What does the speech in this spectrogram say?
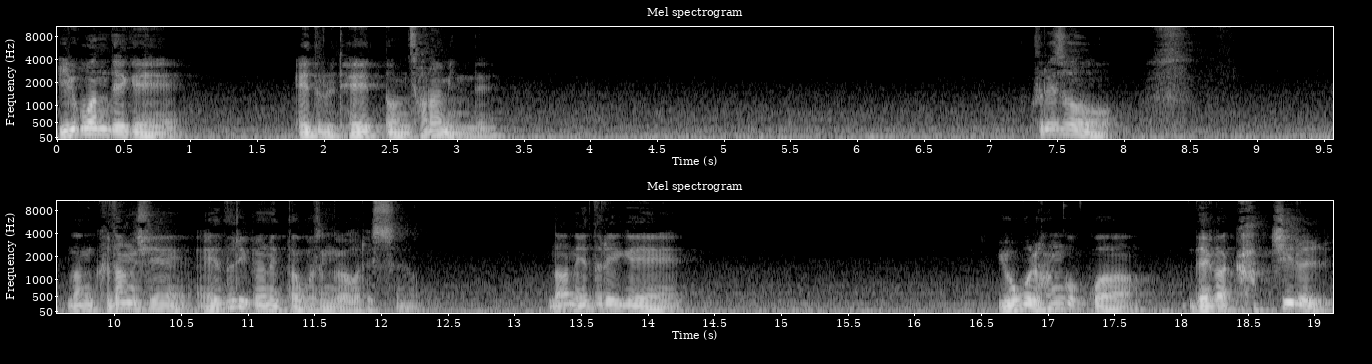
일관되게 애들을 대했던 사람인데 그래서 난 그 당시에 애들이 변했다고 생각을 했어요. 난 애들에게 욕을 한 것과 내가 갑질을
